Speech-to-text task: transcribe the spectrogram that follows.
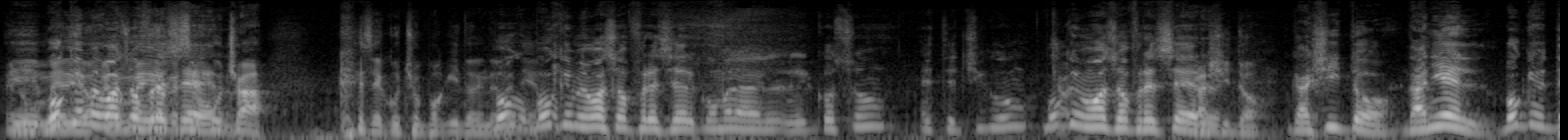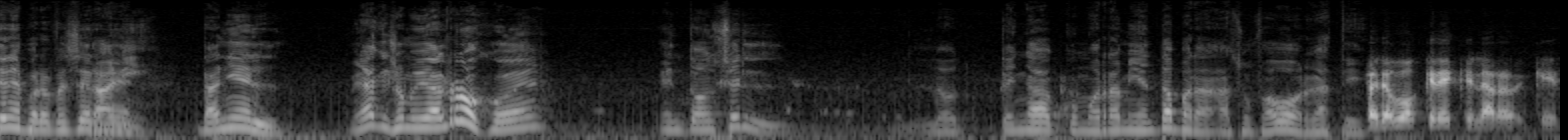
En Eh, un ¿Vos medio- qué me en vas a medio Que se ofrecer? escucha, que se escucha un poquito de ¿Vos, Independiente. vos qué me vas a ofrecer? ¿Cómo era el, el coso? Este chico. ¿Vos qué me vas a ofrecer? Gallito. Gallito. Daniel, ¿vos qué tenés para ofrecerme? Dani. Daniel. Mirá que yo me voy al rojo, ¿eh? Entonces lo tenga como herramienta para a su favor, Gasti. ¿Pero vos crees que, la, re- que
